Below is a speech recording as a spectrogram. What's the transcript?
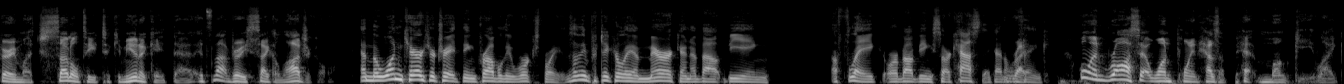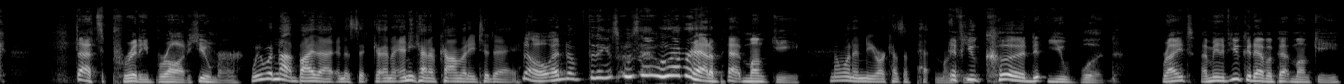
very much subtlety to communicate that. It's not very psychological. And the one character trait thing probably works for you. There's nothing particularly American about being a flake or about being sarcastic, I don't Right. think. Well, and Ross at one point has a pet monkey. Like, that's pretty broad humor. We would not buy that in a sitcom, in any kind of comedy today. No, and the thing is, who's, whoever had a pet monkey? No one in New York has a pet monkey. If you could, you would, right? I mean, if you could have a pet monkey,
